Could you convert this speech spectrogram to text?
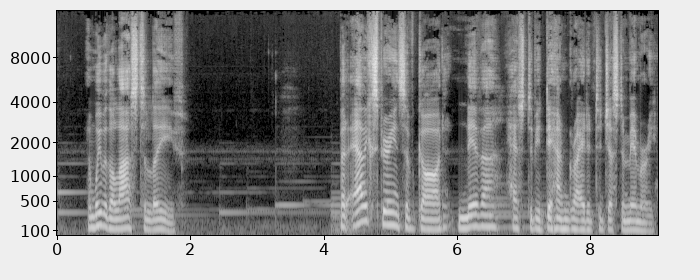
and we were the last to leave. But our experience of God never has to be downgraded to just a memory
